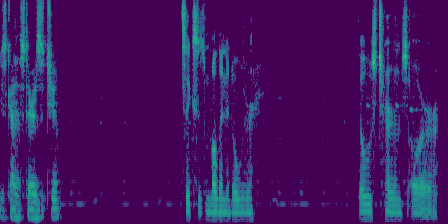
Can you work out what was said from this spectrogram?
Just kind of stares at you. Thix is mulling it over. Those terms are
